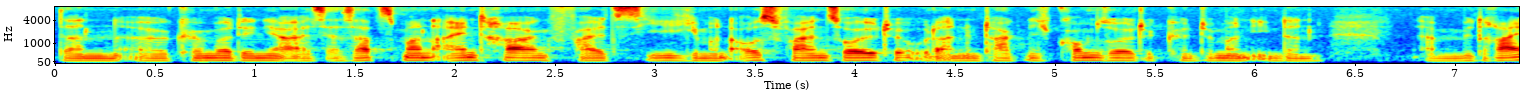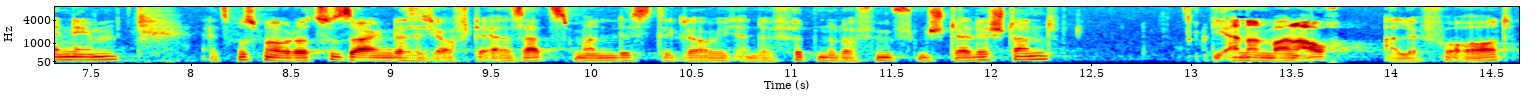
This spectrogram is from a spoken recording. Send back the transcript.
dann äh, können wir den ja als Ersatzmann eintragen. Falls je jemand ausfallen sollte oder an dem Tag nicht kommen sollte, könnte man ihn dann ähm, mit reinnehmen. Jetzt muss man aber dazu sagen, dass ich auf der Ersatzmannliste, glaube ich, an der vierten oder fünften Stelle stand. Die anderen waren auch alle vor Ort.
